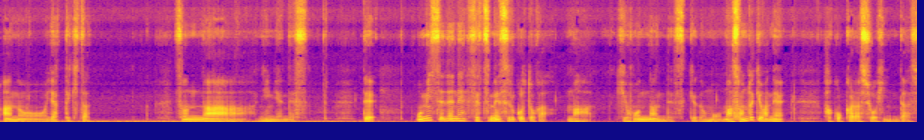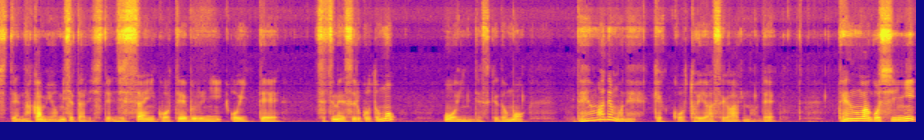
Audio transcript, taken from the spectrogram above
あのやってきたそんな人間です。でお店でね説明することがまあ基本なんですけどもまあその時はね箱から商品出して中身を見せたりして実際にこうテーブルに置いて説明することも多いんですけども電話でもね結構問い合わせがあるので電話越しに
